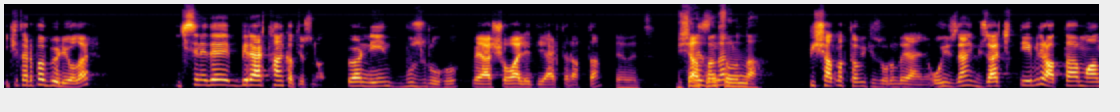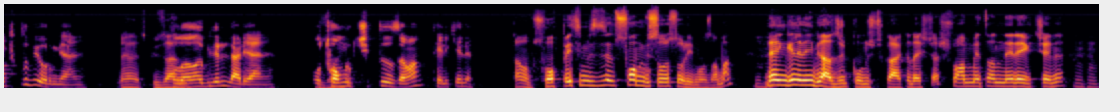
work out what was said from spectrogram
İki tarafa bölüyorlar. İkisine de birer tank atıyorsun. Örneğin buz ruhu veya şövalye diğer taraftan. Evet. Bir şey En atmak azından- zorunda. Bir şey atmak tabii ki zorunda yani. O yüzden güzel kitleyebilir. Hatta mantıklı bir yorum yani. Evet güzel. Kullanabilirler yani. O Güzel. tomruk çıktığı zaman tehlikeli. Tamam sohbetimizde son bir soru sorayım o zaman. Hı hı. Dengelemeyi birazcık konuştuk arkadaşlar. Şu an metanın nereye gideceğini Hı hı.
